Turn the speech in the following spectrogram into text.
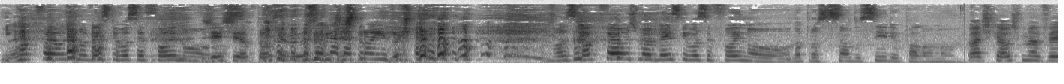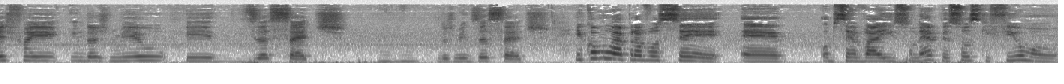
E qual foi a última vez que você foi no. Gente, eu tô, tô me destruindo aqui. Você, qual foi a última vez que você foi no, na procissão do Sírio, Paloma? Eu acho que a última vez foi em 2017. 2017. E como é pra você é, observar isso, né? Pessoas que filmam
